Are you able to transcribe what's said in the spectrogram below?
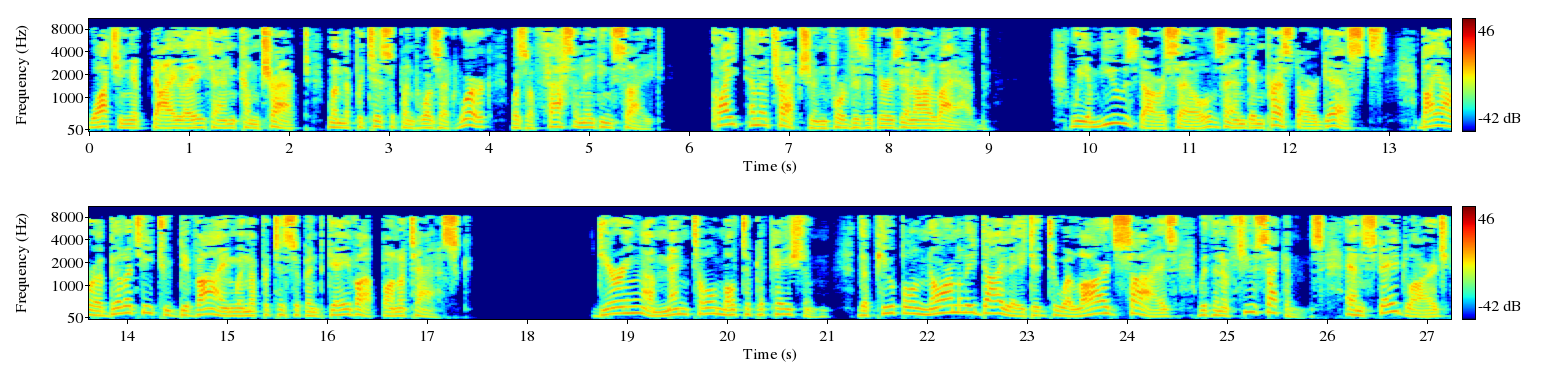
Watching it dilate and contract when the participant was at work was a fascinating sight, quite an attraction for visitors in our lab. We amused ourselves and impressed our guests by our ability to divine when the participant gave up on a task. During a mental multiplication, the pupil normally dilated to a large size within a few seconds and stayed large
